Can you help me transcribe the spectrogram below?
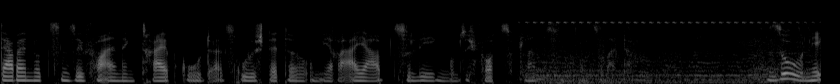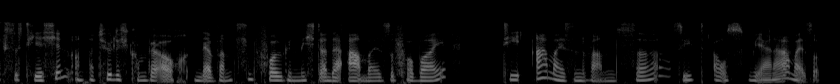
Dabei nutzen sie vor allen Dingen Treibgut als Ruhestätte, um ihre Eier abzulegen, um sich fortzupflanzen und so weiter. So, nächstes Tierchen. Und natürlich kommen wir auch in der Wanzenfolge nicht an der Ameise vorbei. Die Ameisenwanze sieht aus wie eine Ameise.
